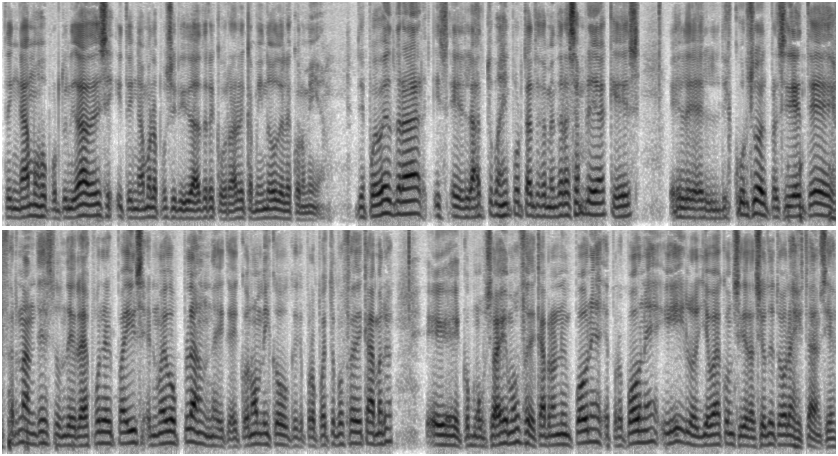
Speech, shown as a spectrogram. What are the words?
tengamos oportunidades y tengamos la posibilidad de recobrar el camino de la economía. Después vendrá el acto más importante también de la Asamblea, que es el, discurso del presidente Fernández, donde le va a poner el país el nuevo plan e-, económico que, propuesto por Fede Cámara. Eh, como sabemos, Fede Cámara no impone, eh, propone y lo lleva a consideración de todas las instancias.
